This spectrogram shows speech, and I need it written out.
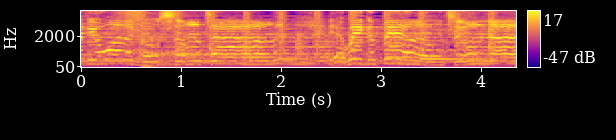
if you wanna go sometime. Yeah, we could be alone tonight.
